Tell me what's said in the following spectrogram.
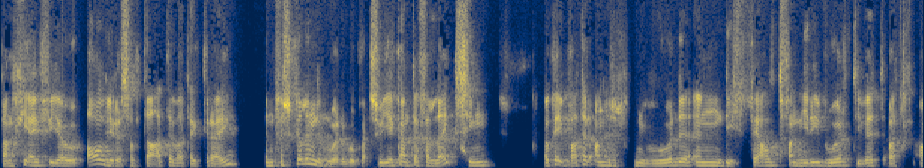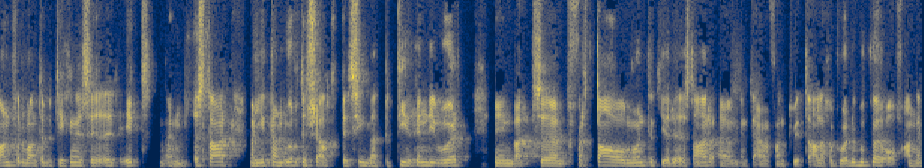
dan gee hy vir jou al die resultate wat hy kry in verskillende woordeboeke. So jy kan te gelyk sien Okay, watter ander woorde in die veld van hierdie woord, jy weet, wat aanverwante betekenisse het, is daar, maar jy kan ook terselfdertyd sien wat beteken die woord en wat se uh, vertaalmoontlikhede is daar um, in terme van tweetalige woordeboeke of ander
